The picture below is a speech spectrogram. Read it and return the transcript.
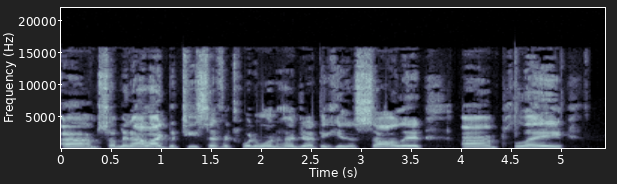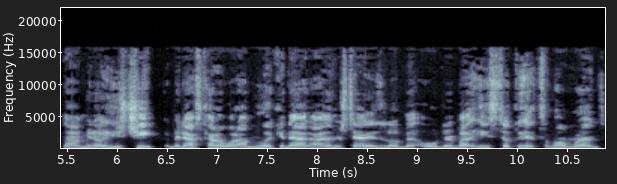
Um, so I mean, I like Bautista for 2,100. I think he's a solid um, play. Um, you know, he's cheap. I mean, that's kind of what I'm looking at. I understand he's a little bit older, but he still can hit some home runs.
